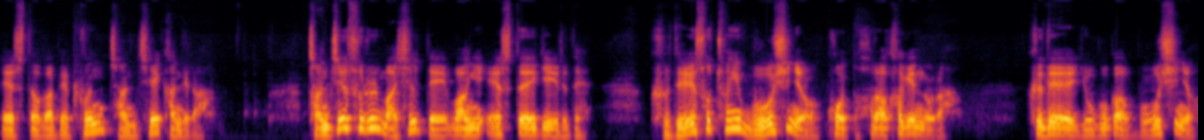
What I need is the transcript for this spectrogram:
에스더가 베푼 잔치에 가니라. 잔치의 술을 마실 때 왕이 에스더에게 이르되 그대의 소청이 무엇이뇨? 곧 허락하겠노라. 그대의 요구가 무엇이뇨?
